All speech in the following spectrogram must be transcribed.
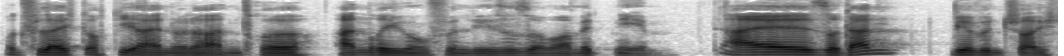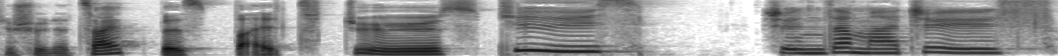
und vielleicht auch die ein oder andere Anregung für den Lesesommer mitnehmen. Also dann, wir wünschen euch eine schöne Zeit. Bis bald. Tschüss. Tschüss. Schönen Sommer. Tschüss.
